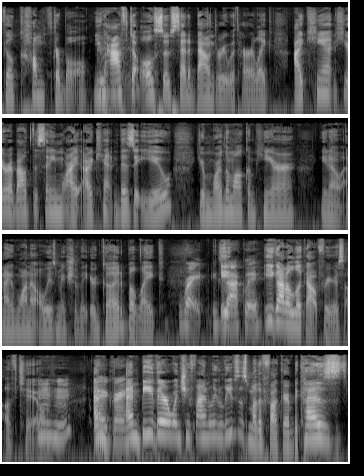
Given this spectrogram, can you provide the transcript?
feel comfortable. You have Mm-hmm. to also set a boundary with her. Like I can't hear about this anymore. I I can't visit you. You're more than welcome here. You know, and I want to always make sure that you're good. But like, Right. it- Exactly. you got to look out for yourself too mm-hmm. and, I agree. and be there when she finally leaves this motherfucker because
